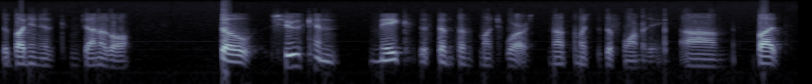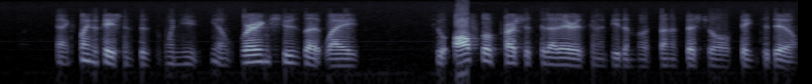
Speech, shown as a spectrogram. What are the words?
the bunion is congenital. So shoes can make the symptoms much worse, not so much the deformity. Um, but I explain to patients is when you you know wearing shoes that way to offload pressure to that area is going to be the most beneficial thing to do.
